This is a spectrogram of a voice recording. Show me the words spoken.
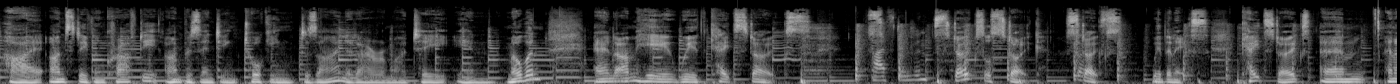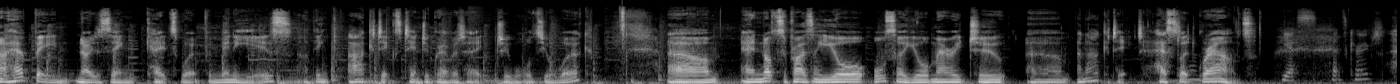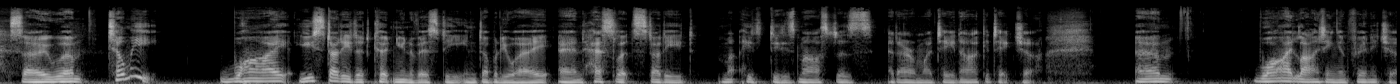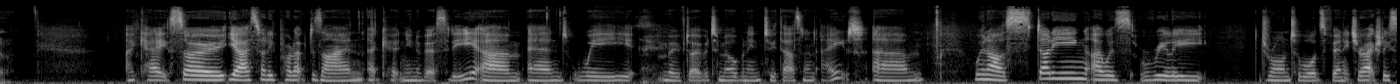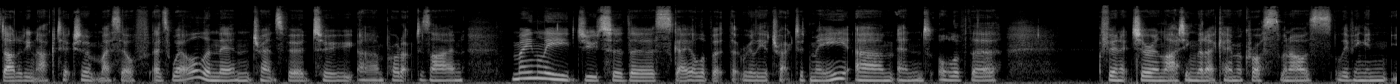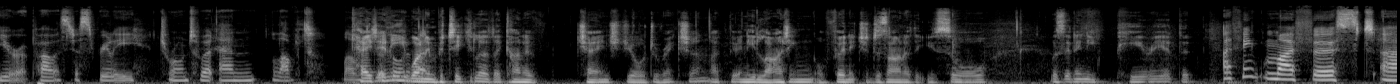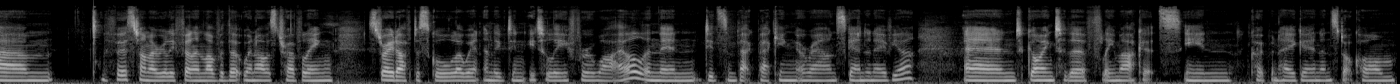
Hi, I'm Stephen Crafti. I'm presenting Talking Design at RMIT in Melbourne, and I'm here with Kate Stokes. Hi, Stephen. Stokes or Stoke? Stokes. Stokes with an S. Kate Stokes, um, and I have been noticing Kate's work for many years. I think architects tend to gravitate towards your work, um, and not surprisingly, you're also you're married to um, an architect, Haslett Grounds. Yes, that's correct. So, um, tell me why you studied at Curtin University in WA, and Haslett studied he did his masters at RMIT in architecture. Um, why lighting and furniture? Okay, so yeah, I studied product design at Curtin University, um, and we moved over to Melbourne in 2008. Um, when I was studying, I was really drawn towards furniture. I actually started in architecture myself as well, and then transferred to um, product design, mainly due to the scale of it that really attracted me, um, and all of the furniture and lighting that I came across when I was living in Europe. I was just really drawn to it and loved. loved Kate, the thought of anyone in particular that kind of changed your direction? Like any lighting or furniture designer that you saw? Was it any period that I think my first, um, the first time I really fell in love with it when I was travelling straight after school. I went and lived in Italy for a while and then did some backpacking around Scandinavia and going to the flea markets in Copenhagen and Stockholm.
